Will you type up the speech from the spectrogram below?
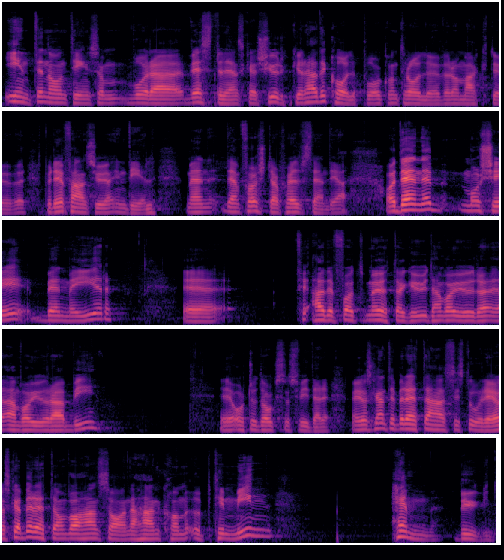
Inte någonting som våra västerländska kyrkor hade koll på, och kontroll över och makt över, för det fanns ju en del. Men den första självständiga. Och denne Moshe Ben Meir eh, hade fått möta Gud, han var ju, han var ju rabbi, Eh, ortodox och så vidare. Men jag ska inte berätta hans historia, jag ska berätta om vad han sa när han kom upp till min hembygd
